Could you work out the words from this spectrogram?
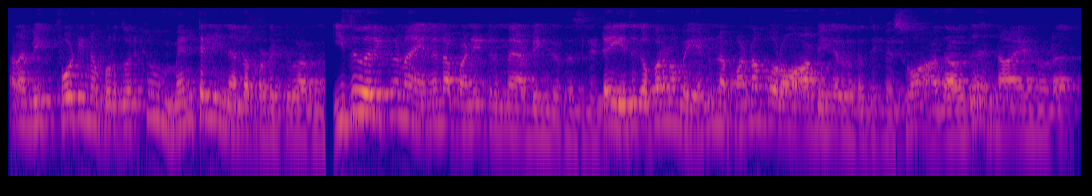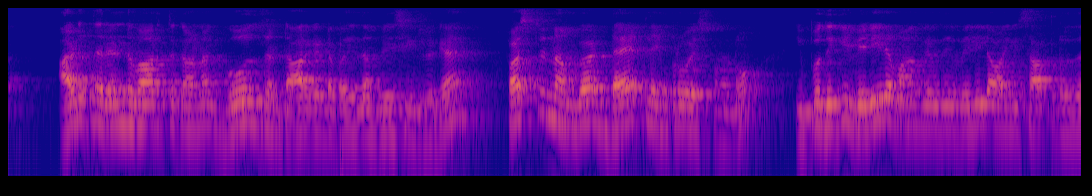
ஆனால் வீக் ஃபோர்டீனை பொறுத்த வரைக்கும் மென்டலி நல்ல ப்ரொடக்டிவாக இருந்தது இது வரைக்கும் நான் என்னென்ன பண்ணிட்டு இருந்தேன் அப்படிங்கிறத சொல்லிட்டு இதுக்கப்புறம் நம்ம என்னென்ன பண்ண போகிறோம் அப்படிங்கிறத பற்றி பேசுவோம். அதாவது நான் என்னோட அடுத்த ரெண்டு வாரத்துக்கான கோல்ஸ் அண்ட் டார்கெட்டை பற்றி தான் பேசிகிட்டு இருக்கேன். ஃபஸ்ட்டு நம்ம டயட்டில் இம்ப்ரூவைஸ் பண்ணணும். இப்போதைக்கு வெளியில் வாங்குறது வெளியில் வாங்கி சாப்பிட்றது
